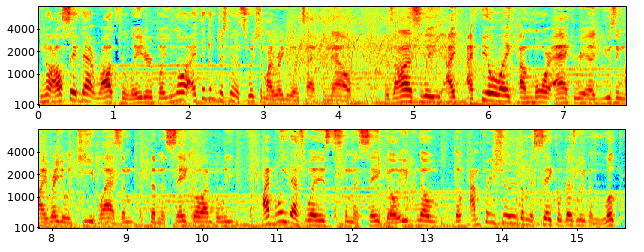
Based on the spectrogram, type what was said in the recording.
You know, I'll save that rock for later, but you know what? I think I'm just going to switch to my regular attack for now. Because honestly, I, I feel like I'm more accurate at using my regular Ki blast than the Masenko, I believe. I believe that's what it is the Masenko, even though the, I'm pretty sure the Masenko doesn't even look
